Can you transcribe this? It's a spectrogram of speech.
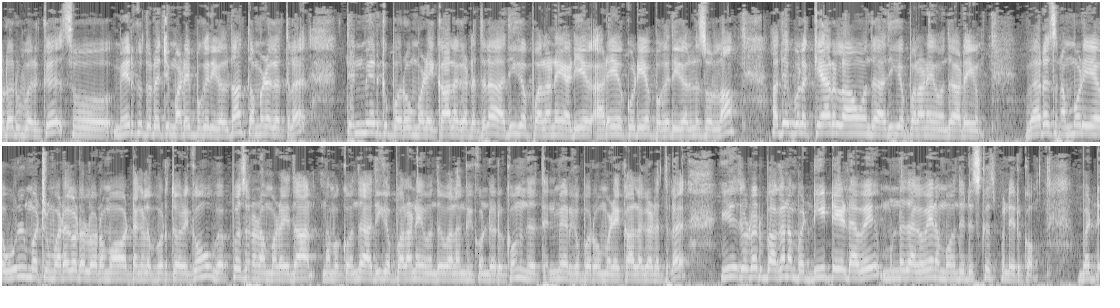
தொடர்பு இருக்குது ஸோ மேற்கு தொடர்ச்சி மலைப்பகுதிகள் தான் தமிழகத்தில் தென்மேற்கு பருவமழை காலகட்டத்தில் அதிக பலனை அடைய அடையக்கூடிய பகுதிகள்னு சொல்லலாம். அதே போல் கேரளாவும் வந்து அதிக பலனை வந்து அடையும். வேறஸ் நம்முடைய உள் மற்றும் வடகடலோர மாவட்டங்களை பொறுத்த வரைக்கும் வெப்பசலன மழை தான் நமக்கு வந்து அதிக பலனை வந்து வழங்கி கொண்டிருக்கும் இந்த தென்மேற்கு பருவமழை காலகட்டத்தில். இது தொடர்பாக நம்ம டீட்டெயில்டாகவே முன்னதாகவே நம்ம வந்து டிஸ்கஸ் பண்ணியிருக்கோம். பட்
